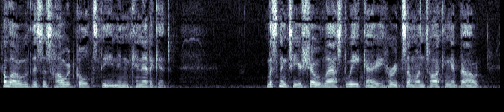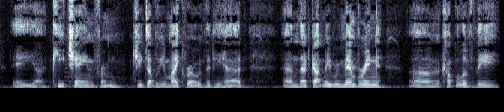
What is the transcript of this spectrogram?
Hello, this is Howard Goldstein in Connecticut. Listening to your show last week, I heard someone talking about a uh, keychain from GW Micro that he had and that got me remembering uh, a couple of the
